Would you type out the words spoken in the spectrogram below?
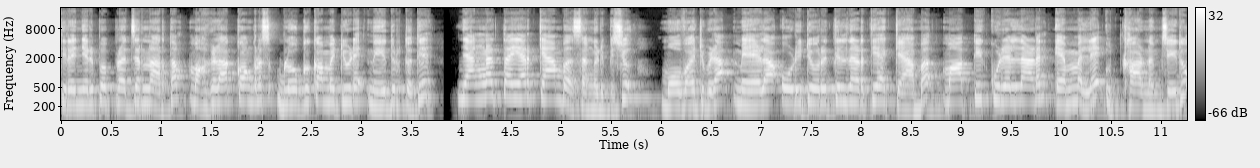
തിരഞ്ഞെടുപ്പ് പ്രചരണാർത്ഥം മഹിളാ കോൺഗ്രസ് ബ്ലോക്ക് കമ്മിറ്റിയുടെ നേതൃത്വത്തിൽ ഞങ്ങൾ തയ്യാർ ക്യാമ്പ് സംഘടിപ്പിച്ചു. മൂവാറ്റുപുഴ മേള ഓഡിറ്റോറിയത്തിൽ നടത്തിയ camp Mathew Kuzhalnadan M L A ഉദ്ഘാടനം ചെയ്തു.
